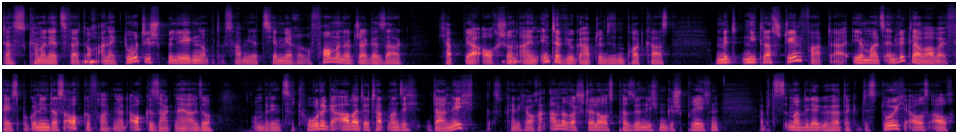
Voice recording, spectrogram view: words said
das kann man jetzt vielleicht auch anekdotisch belegen, aber das haben jetzt hier mehrere Fondsmanager gesagt. Ich habe ja auch schon ein Interview gehabt in diesem Podcast mit Niklas Steenfahrt, der ehemals Entwickler war bei Facebook und ihn das auch gefragt und hat auch gesagt, naja, also unbedingt zu Tode gearbeitet hat man sich da nicht. Das kenne ich auch an anderer Stelle aus persönlichen Gesprächen. Habe ich das immer wieder gehört. Da gibt es durchaus auch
